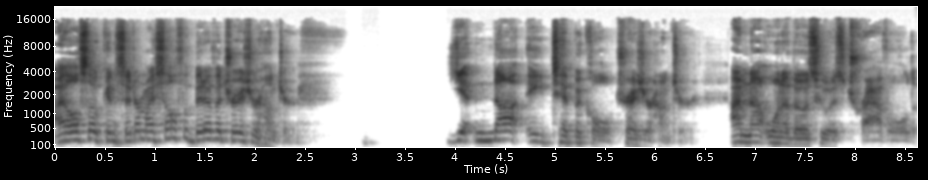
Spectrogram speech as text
I also consider myself a bit of a treasure hunter. Yet not a typical treasure hunter. I'm not one of those who has traveled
